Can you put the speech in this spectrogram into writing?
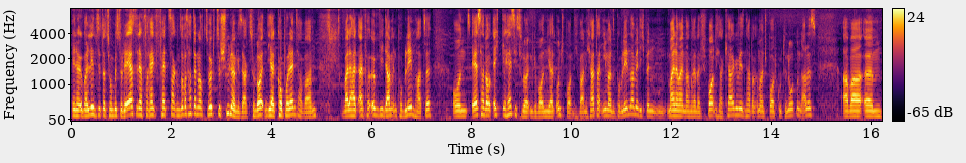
in einer Überlebenssituation bist du der Erste, der verreckt, Fettsack und sowas. Hat er noch wirklich zu Schülern gesagt, zu Leuten, die halt korpulenter waren, weil er halt einfach irgendwie damit ein Problem hatte. Und er ist halt auch echt gehässig zu Leuten geworden, die halt unsportlich waren. Ich hatte halt niemals ein Problem damit, ich bin meiner Meinung nach ein relativ sportlicher Kerl gewesen, hatte auch immer in Sport gute Noten und alles, aber, ähm,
